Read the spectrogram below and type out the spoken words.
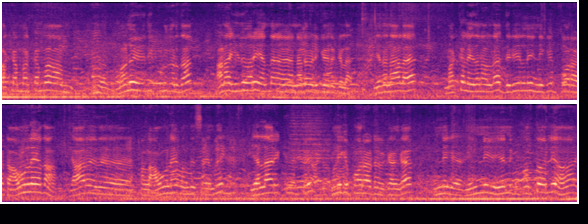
பக்கம் பக்கமாக மனு எழுதி தான் ஆனால் இதுவரை எந்த நடவடிக்கை எடுக்கல. இதனால் மக்கள் இதனால தான் திடீர்னு இன்றைக்கி போராட்டம். அவங்களே தான். யாரும் இது? பண்ணல அவங்களே வந்து சேர்ந்து எல்லாரையும் கூப்பிட்டு இன்னைக்கு போராட்டம் இருக்காங்க. இன்னைக்கு இன்னைக்கு எனக்கு பொறுத்தவரையிலையும்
